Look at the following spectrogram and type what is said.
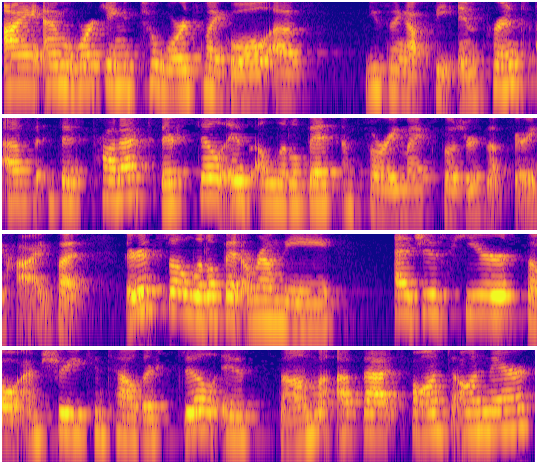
I am working towards my goal of using up the imprint of this product. There still is a little bit, I'm sorry, my exposure is up very high, but there is still a little bit around the edges here, so I'm sure you can tell there still is some of that font on there.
